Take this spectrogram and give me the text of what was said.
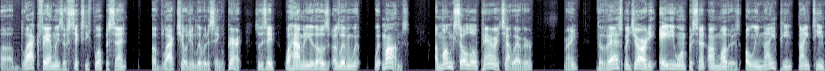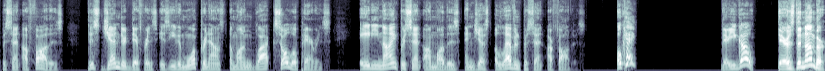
uh, black families are 64% of black children live with a single parent. So they say, well, how many of those are living with, with moms? Among solo parents, however, right, the vast majority, 81%, are mothers. Only 19, 19% are fathers. This gender difference is even more pronounced among black solo parents. 89% are mothers and just 11% are fathers. Okay. There you go. There's the number.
